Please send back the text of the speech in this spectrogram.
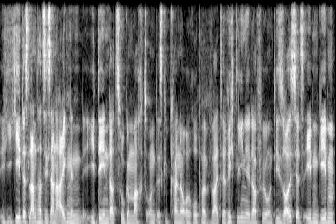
jedes Land hat sich seine eigenen Ideen dazu gemacht und es gibt keine europaweite Richtlinie dafür und die soll es jetzt eben geben.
